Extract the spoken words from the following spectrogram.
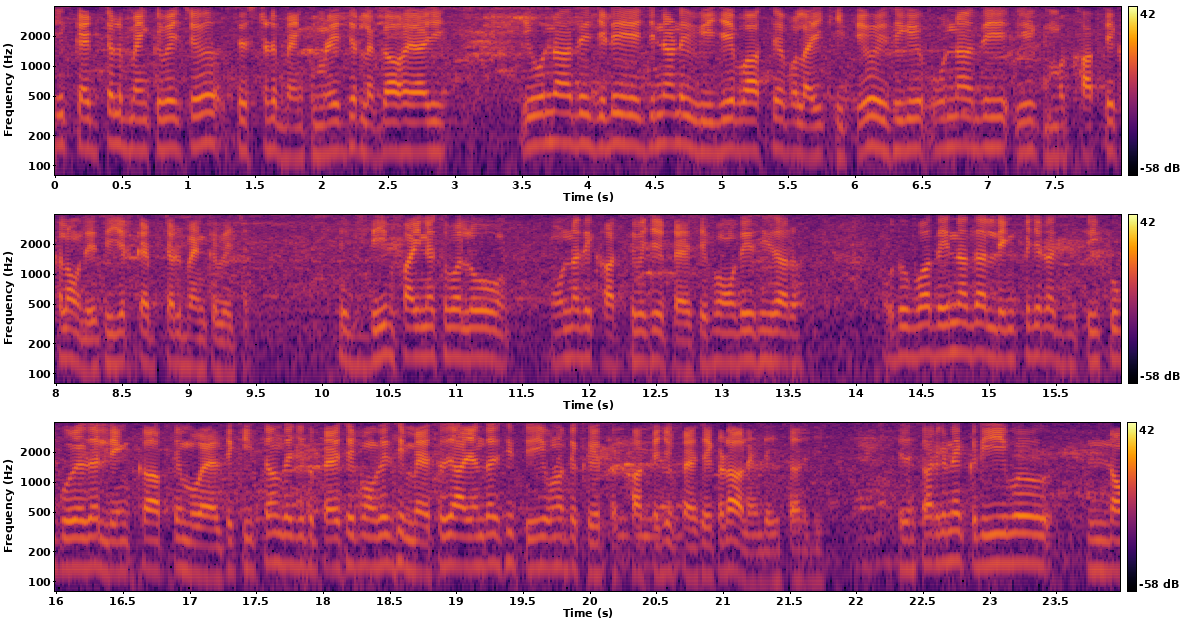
ਇਹ ਕੈਪੀਟਲ ਬੈਂਕ ਵਿੱਚ ਅਸਿਸਟੈਂਟ ਬੈਂਕ ਮੈਨੇਜਰ ਲੱਗਾ ਹੋਇਆ ਜੀ। ਇਹ ਉਹਨਾਂ ਦੇ ਜਿਹੜੇ ਜਿਨ੍ਹਾਂ ਨੇ ਵੀਜ਼ੇ ਵਾਸਤੇ ਅਪਲਾਈ ਕੀਤੇ ਹੋਏ ਸੀਗੇ, ਉਹਨਾਂ ਦੇ ਇਹ ਮ- ਖਾਤੇ ਖਲਾਉਂਦੇ ਸੀ ਜਿਹੜਾ ਕੈਪੀਟਲ ਬੈਂਕ ਵਿੱਚ। ਤੇ ਦੀਪ ਫਾਈਨੈਂਸ ਵੱਲੋਂ ਉਹਨਾਂ ਦੇ ਖਾਤੇ ਵਿੱਚ ਇਹ ਪੈਸੇ ਪਾਉਂਦੇ ਸੀ ਸਰ। ਉਦੋਂ ਬਾਅਦ ਇਹਨਾਂ ਦਾ ਲਿੰਕ ਜਿਹੜਾ ਸੀਫੂ ਗੋਇਲ ਦਾ ਲਿੰਕ ਆਪਦੇ ਮੋਬਾਈਲ ਤੇ ਕੀਤਾ ਹੁੰਦਾ ਜਦੋਂ ਪੈਸੇ ਪਾਉਂਦੇ ਸੀ ਮੈਸੇਜ ਆ ਜਾਂਦਾ ਸੀ ਤੇ ਉਹਨਾਂ ਦੇ ਖੇਤ ਖਾਤੇ 'ਚੋਂ ਪੈਸੇ ਕਢਾ ਲੈਂਦੇ ਸੀ ਸਰ ਜੀ। ਇਸ ਕਰਕੇ ਨੇ ਕਰੀਬ 9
